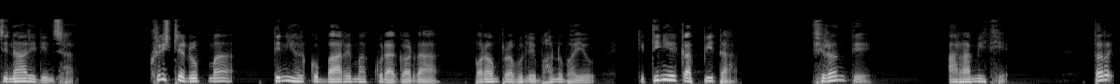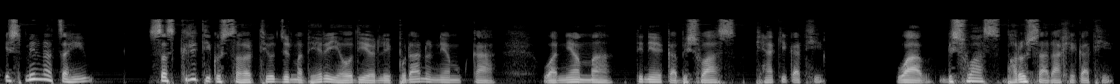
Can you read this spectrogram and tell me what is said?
चिनारी दिन्छ। ख्रिष्ट रूपमा तिनीहरूको बारेमा कुरा गर्दा परमप्रभुले भन्नुभयो कि तिनीहरूका पिता फिरन्ते आरामी थिए। तर स्मिर्ना चाहिँ संस्कृतिको सहर थियो जुनमा धेरै यहुदीहरूले पुरानो नियमका वा नियममा तिनीहरूका विश्वास फ्याँकेका थिए वा विश्वास भरोसा राखेका थिए।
